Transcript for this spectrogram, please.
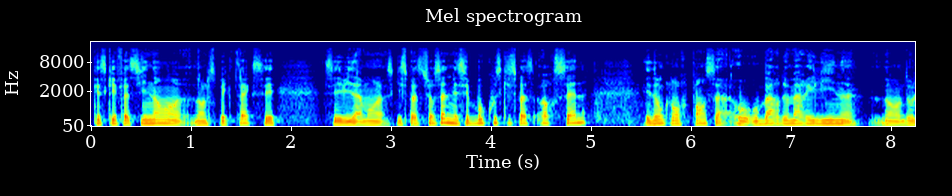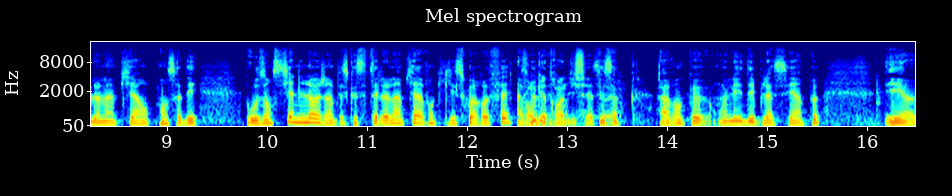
qu'est-ce qui est fascinant dans le spectacle, c'est c'est évidemment ce qui se passe sur scène, mais c'est beaucoup ce qui se passe hors scène. Et donc on repense au, au, bar de Marilyn dans, de l'Olympia, on pense à des aux anciennes loges, hein, parce que c'était l'Olympia avant qu'il les soit refait. Avant 97. C'est ça. Avant qu'on les déplaçait un peu. Et euh,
